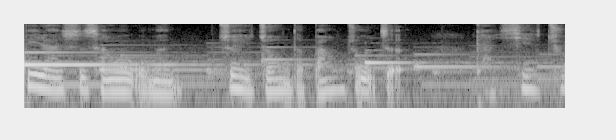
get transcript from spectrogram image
必然是成为我们最终的帮助者。感谢主。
